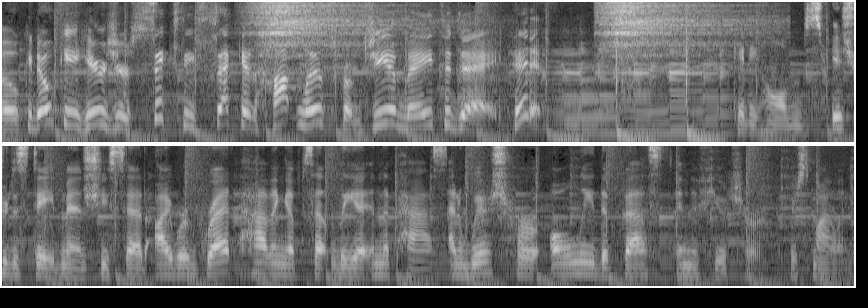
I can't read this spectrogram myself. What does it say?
Okie dokie, here's your 60 second hot list from GMA today. Hit it. Katie Holmes issued a statement. She said, I regret having upset Leah in the past and wish her only the best in the future. You're smiling.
